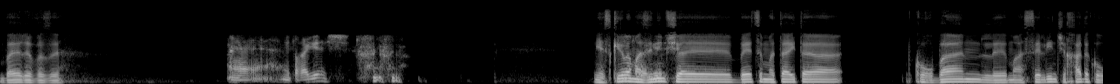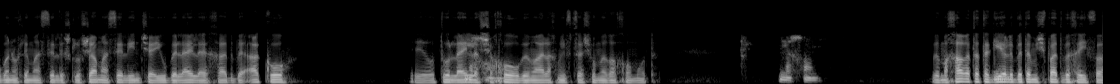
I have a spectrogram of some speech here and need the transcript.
בערב הזה? אה, מתרגש. אני אזכיר למאזינים שבעצם אתה היית קורבן למעשה לינץ', אחד הקורבנות למעשה לשלושה מעשי לינץ' שהיו בלילה אחד בעכו, אה, אותו לילה נכון. שחור במהלך מבצע שומר החומות. נכון. ומחר אתה תגיע לבית המשפט בחיפה.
